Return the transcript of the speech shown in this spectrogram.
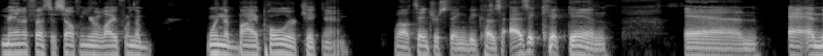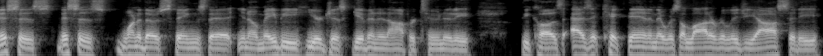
manifest itself in your life when the when the bipolar kicked in? Well, it's interesting because as it kicked in, and and this is this is one of those things that you know maybe you're just given an opportunity because as it kicked in and there was a lot of religiosity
